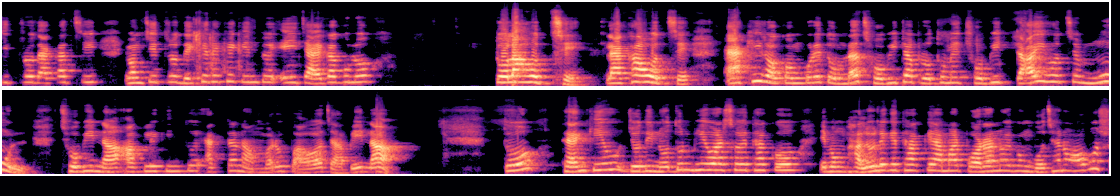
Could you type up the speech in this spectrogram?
চিত্র দেখাচ্ছি এবং চিত্র দেখে দেখে কিন্তু এই জায়গাগুলো তোলা হচ্ছে, লেখা হচ্ছে। একই রকম করে তোমরা ছবিটা প্রথমে, ছবিটাই হচ্ছে মূল। ছবি না আঁকলে কিন্তু একটা নাম্বারও পাওয়া যাবে না। তো থ্যাংক ইউ যদি নতুন ভিউয়ার্স হয়ে থাকো এবং ভালো লেগে থাকে আমার পড়ানো এবং বোঝানো, অবশ্য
